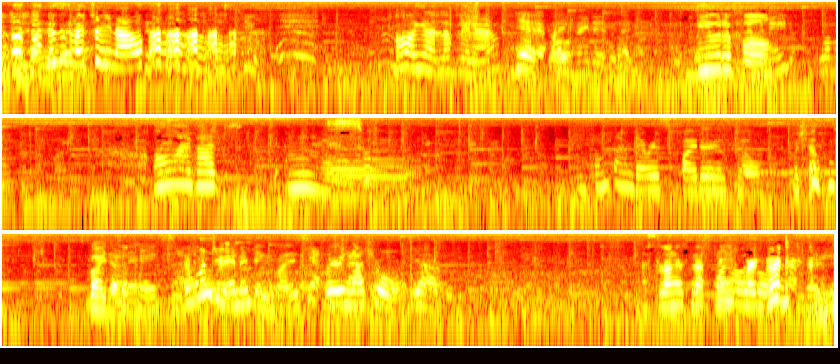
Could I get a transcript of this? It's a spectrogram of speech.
this is my tree now. oh yeah, lovely na. Yeah, I made it. Beautiful. Oh my god. Mm. And sometimes there is spider as well. Which helps. Spider It's okay. It's They won't do anything, but it's very natural. Yeah. As long as not This one we're good. ready.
